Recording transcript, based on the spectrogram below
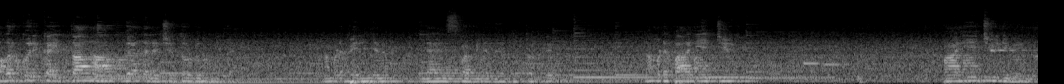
അവർക്കൊരു കൈത്താങ്ങാവുക എന്ന ലക്ഷ്യത്തോടു കൂടി നമ്മുടെ പെരിഞ്ഞനം ലയൻസ് ക്ലബിന്റെ നേതൃത്വത്തിൽ നമ്മുടെ പാലിയേറ്റീവ് പാലിയേറ്റീവിന് വേണ്ടി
